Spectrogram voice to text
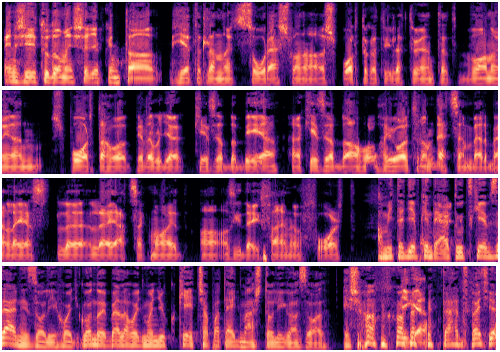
Én is így tudom, és egyébként a hihetetlen nagy szórás van a sportokat illetően, tehát van olyan sport, ahol például ugye kézilabda BL, kézilabda, ahol, ha jól tudom, decemberben lejesz, le, lejátszák majd az idei Final Four-t, amit egyébként el tudsz képzelni, Zoli, hogy gondolj bele, hogy mondjuk két csapat egymástól igazol. És akkor, Igen. tehát, hogy...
